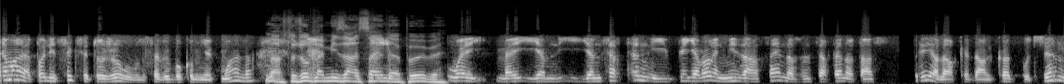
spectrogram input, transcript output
Vraiment, la politique, c'est toujours, vous le savez beaucoup mieux que moi, là. Non, c'est toujours de la mise en scène un peu. Ben. Oui, mais il y, a, il y a une certaine, il peut y avoir une mise en scène dans une certaine authenticité, alors que dans le cas de Poutine,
